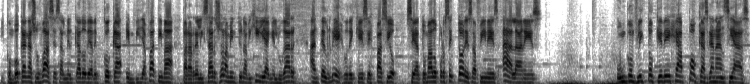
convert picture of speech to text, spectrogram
y convocan a sus bases al mercado de Adepcoca en Villa Fátima para realizar solamente una vigilia en el lugar ante el riesgo de que ese espacio se ha tomado por sectores afines a Alanes. Un conflicto que deja pocas ganancias.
